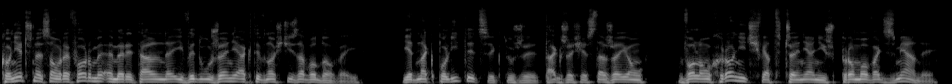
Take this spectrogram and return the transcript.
Konieczne są reformy emerytalne i wydłużenie aktywności zawodowej. Jednak politycy, którzy także się starzeją, wolą chronić świadczenia niż promować zmiany.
